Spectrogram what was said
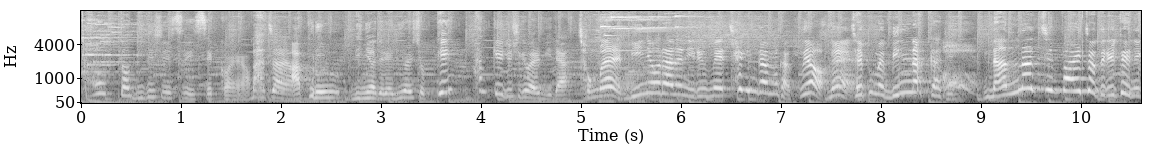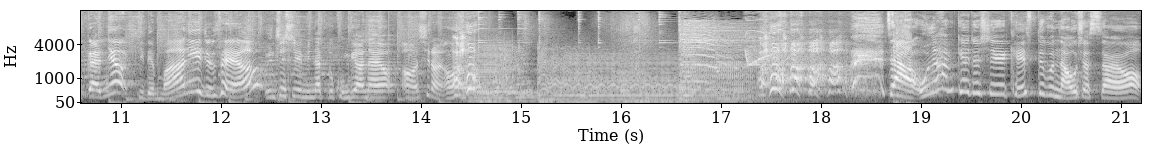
더욱더 믿으실 수 있을 거예요. 맞아요. 앞으로 미녀들의 리얼 쇼핑 함께 해주시기 바랍니다. 정말 미녀라는 이름에 책임감을 갖고요. 네. 제품의 민낯까지 낱낱이 파헤쳐 드릴 테니까요. 기대 많이 해주세요. 은채 씨의 민낯 또 공개하나요? 어, 싫어요. 자, 오늘 함께 해주실 게스트분 나오셨어요.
